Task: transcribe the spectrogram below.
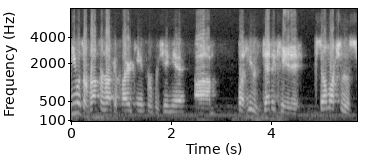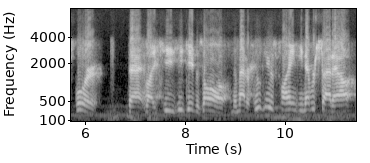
he was a rough and rugged player, came from Virginia, um, but he was dedicated so much of the sport that like he he gave his all, no matter who he was playing. He never sat out.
